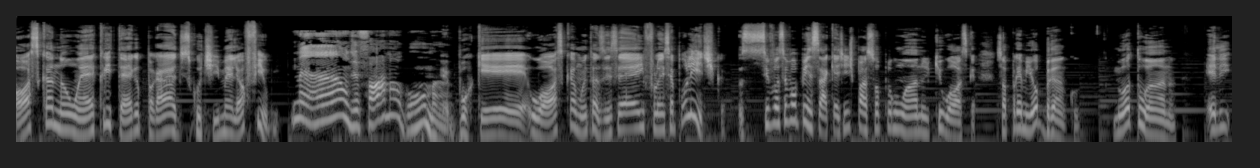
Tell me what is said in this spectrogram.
Oscar não é critério para discutir melhor filme. Não, de forma alguma. Porque o Oscar muitas vezes é influência política. Se você for pensar que a gente passou por um ano que o Oscar só premiou branco, no outro ano ele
